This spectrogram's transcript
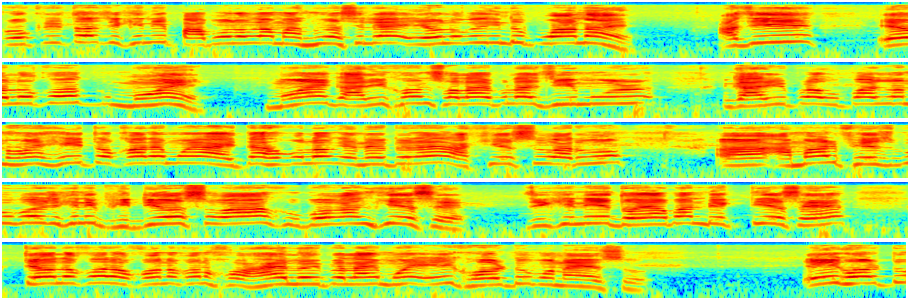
প্ৰকৃত যিখিনি পাব লগা মানুহ আছিলে, এওঁলোকে কিন্তু পোৱা নাই। আজি এওঁলোকক মই মই গাড়ীখন চলাই পেলাই যি মোৰ গাড়ীৰ পৰা উপাৰ্জন হয়, সেই টকাৰে মই আইতাসকলক এনেদৰে ৰাখি আছোঁ আৰু আমাৰ ফেচবুকৰ যিখিনি ভিডিঅ' চোৱা শুভাকাংক্ষী আছে যিখিনি দয়াৱান ব্যক্তি আছে তেওঁলোকৰ অকণ অকণ সহায় লৈ পেলাই মই এই ঘৰটো বনাই আছোঁ। এই ঘৰটো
